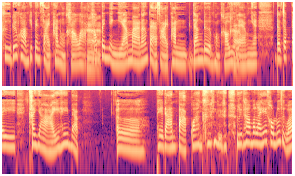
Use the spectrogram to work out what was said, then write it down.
คือด้วยความที่เป็นสายพันธุ์ของเขาอะฮะเขาเป็นอย่างเงี้ยมาตั้งแต่สายพันธุ์ดั้งเดิมของเขาอคยู่รับแล้วเงี้ยเราจะไปขยายให้แบบเออเพดานปากกว้างขึ้นหรือหรือทำอะไรให้เขารู้สึกว่า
